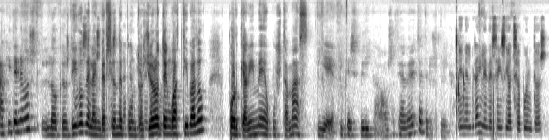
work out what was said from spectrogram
Aquí tenemos lo que os digo de la inversión de puntos. Yo lo tengo activado porque a mí me gusta más. Y aquí te explica. Vamos hacia la derecha, te lo explica. En el braille de 6 y 8 puntos,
